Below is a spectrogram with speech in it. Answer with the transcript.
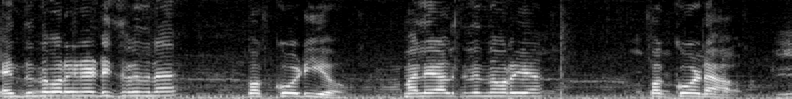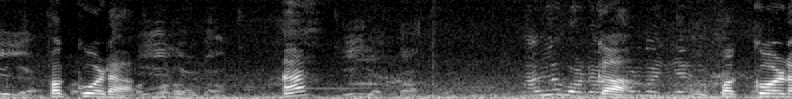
എന്തെന്ന് പറയുന്ന ടീച്ചർ ഇതിനെ? പക്കോടിയോ? മലയാളത്തിൽ എന്താ പറയാ? പക്കോട. പക്കോട. ആ. പക്കോട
